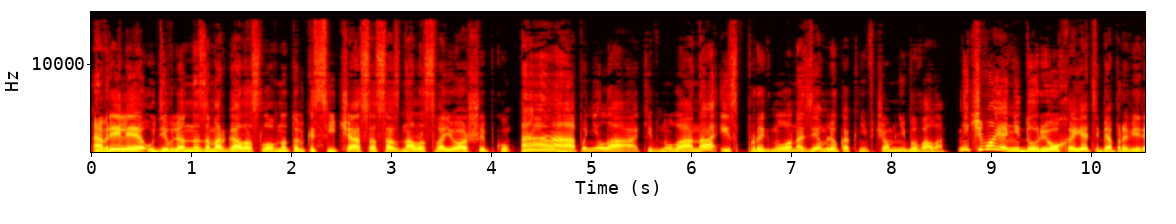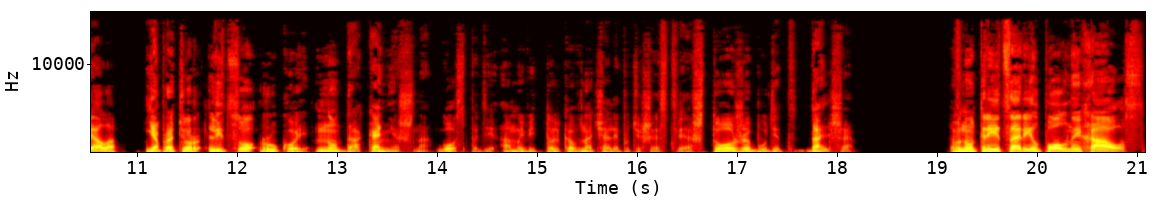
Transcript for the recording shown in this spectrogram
Аврелия удивленно заморгала, словно только сейчас осознала свою ошибку. «А, поняла!» — кивнула она и спрыгнула на землю, как ни в чем не бывало. «Ничего я не дуреха, я тебя проверяла». Я протер лицо рукой. «Ну да, конечно. Господи, а мы ведь только в начале путешествия. Что же будет дальше?» Внутри царил полный хаос.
